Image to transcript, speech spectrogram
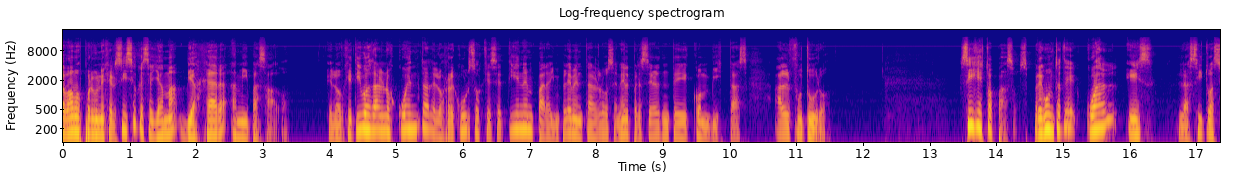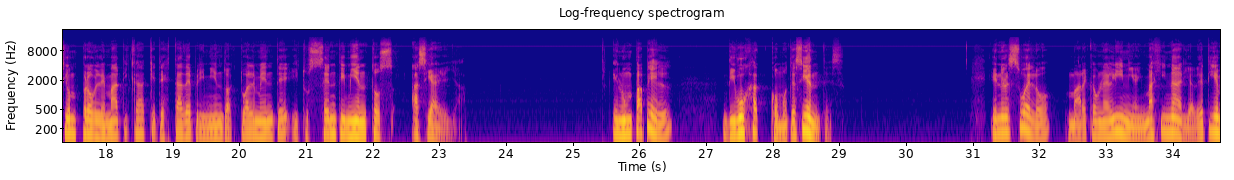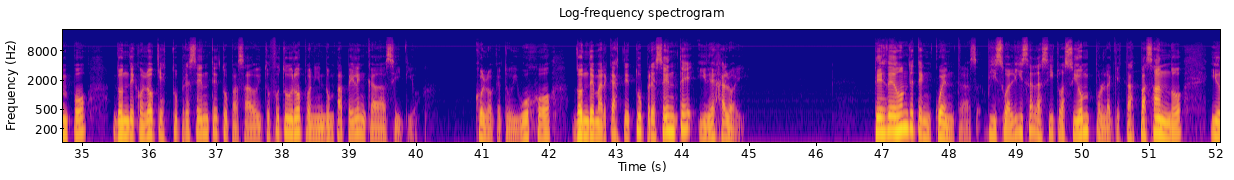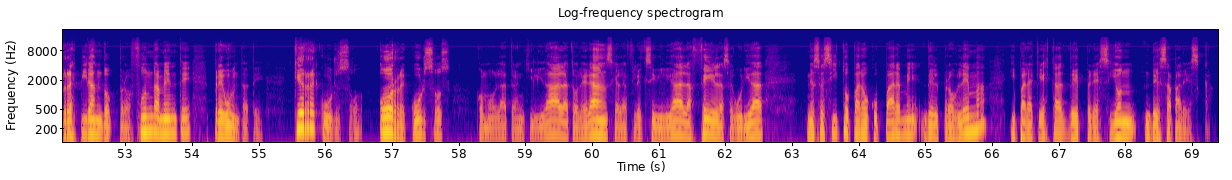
Ahora vamos por un ejercicio que se llama viajar a mi pasado. El objetivo es darnos cuenta de los recursos que se tienen para implementarlos en el presente con vistas al futuro. Sigue estos pasos. Pregúntate cuál es la situación problemática que te está deprimiendo actualmente y tus sentimientos hacia ella. En un papel, dibuja cómo te sientes. En el suelo, marca una línea imaginaria de tiempo donde coloques tu presente, tu pasado y tu futuro poniendo un papel en cada sitio. Coloca tu dibujo donde marcaste tu presente y déjalo ahí. Desde donde te encuentras, visualiza la situación por la que estás pasando y respirando profundamente, pregúntate, ¿qué recurso o recursos como la tranquilidad, la tolerancia, la flexibilidad, la fe, la seguridad, necesito para ocuparme del problema y para que esta depresión desaparezca?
